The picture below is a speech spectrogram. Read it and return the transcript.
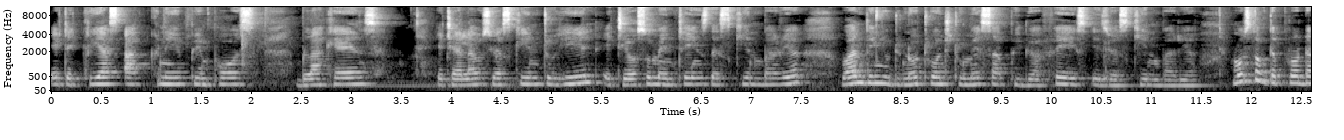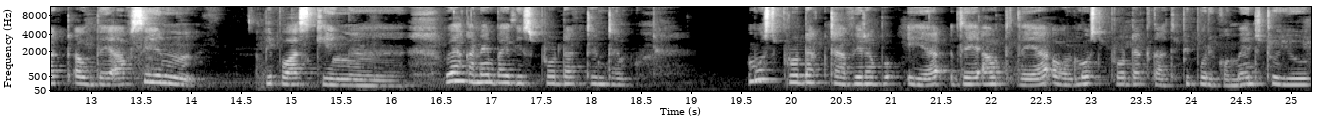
It clears acne, pimples, blackheads. It allows your skin to heal. It also maintains the skin barrier. One thing you do not want to mess up with your face is your skin barrier. Most of the product out there, I've seen people asking, uh, where can I buy this product? And most product available here they out there or most product that people recommend to you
